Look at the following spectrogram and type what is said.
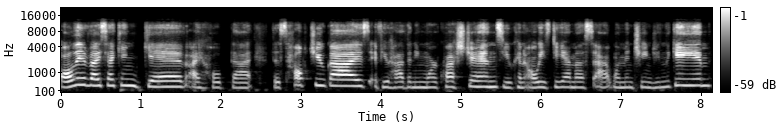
all the advice I can give. I hope that this helped you guys. If you have any more questions, you can always DM us at Women Changing the Game.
